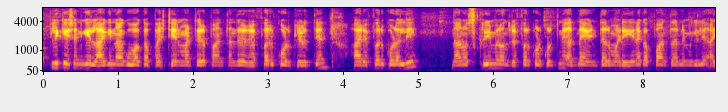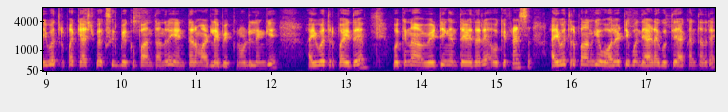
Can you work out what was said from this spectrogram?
ಅಪ್ಲಿಕೇಶನ್ಗೆ ಲಾಗಿನ್ ಆಗುವಾಗ ಫಸ್ಟ್ ಏನು ಮಾಡ್ತೀರಪ್ಪ ಅಂತಂದರೆ ರೆಫರ್ ಕೋಡ್ ಕೇಳುತ್ತೆ. ಆ ರೆಫರ್ ಕೋಡಲ್ಲಿ ನಾನು ಸ್ಕ್ರೀನ್ ಮೇಲೆ ಒಂದು ರೆಫರ್ ಕೋಡ್ ಕೊಡ್ತೀನಿ. ಅದನ್ನ ಎಂಟರ್ ಮಾಡಿ. ಏನಕ್ಕಪ್ಪ ಅಂತಂದ್ರೆ ನಿಮಗೆ ಇಲ್ಲಿ ಐವತ್ತು ರೂಪಾಯಿ ಕ್ಯಾಶ್ ಬ್ಯಾಕ್ ಸಿಗಬೇಕಪ್ಪ ಅಂತಂದರೆ ಎಂಟರ್ ಮಾಡಲೇಬೇಕು. ನೋಡಿ ನನಗೆ ಐವತ್ತು ರೂಪಾಯಿ ಇದೆ. ಓಕೆನಾ ವೇಟಿಂಗ್ ಅಂತ ಹೇಳಿದ್ದಾರೆ. ಓಕೆ ಫ್ರೆಂಡ್ಸ್ ಐವತ್ತು ರೂಪಾಯಿ ನನಗೆ ವಾಲೆಟಿಗೆ ಬಂದು ಆ್ಯಡ್ ಆಗುತ್ತೆ. ಯಾಕಂತಂದರೆ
